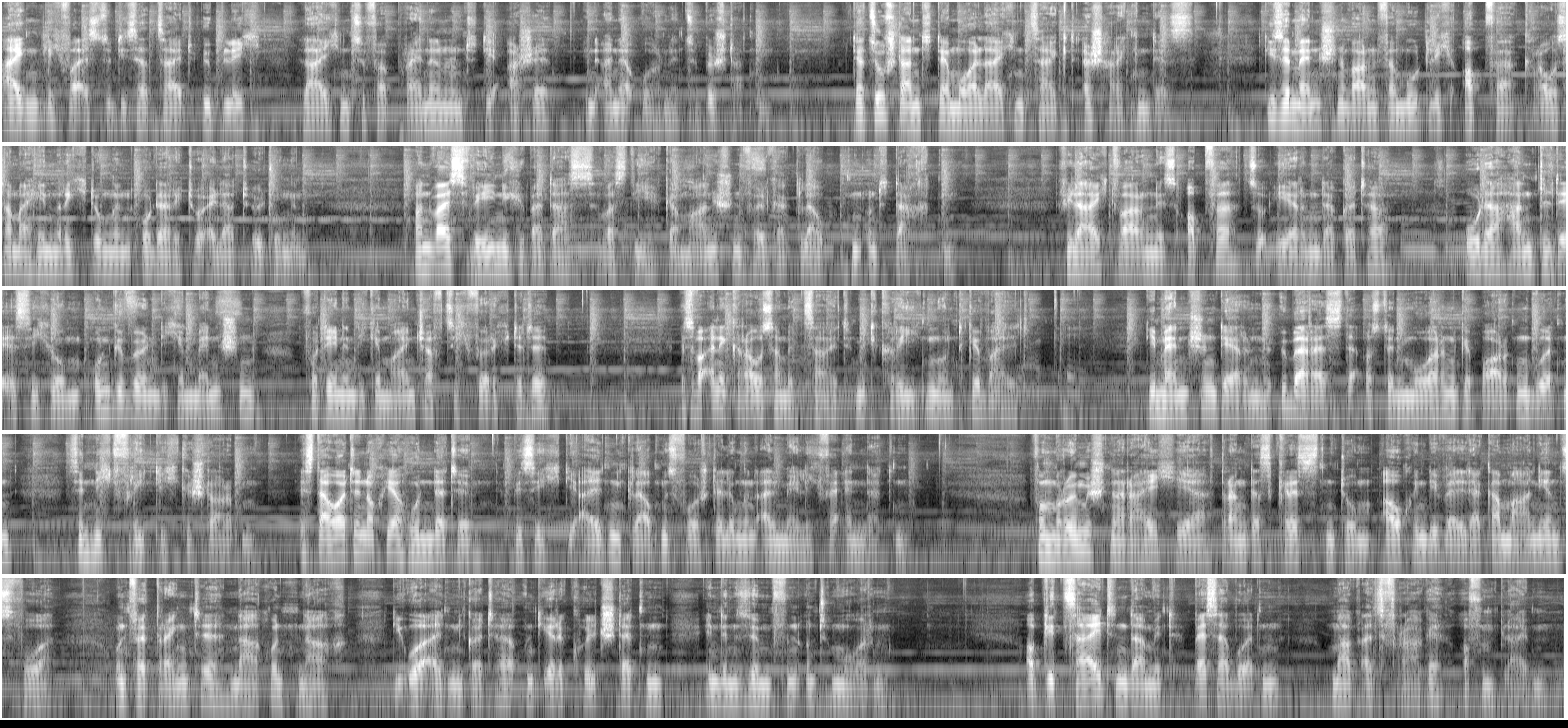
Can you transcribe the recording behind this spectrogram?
Eigentlich war es zu dieser Zeit üblich, Leichen zu verbrennen und die Asche in einer Urne zu bestatten. Der Zustand der Moorleichen zeigt Erschreckendes. Diese Menschen waren vermutlich Opfer grausamer Hinrichtungen oder ritueller Tötungen. Man weiß wenig über das, was die germanischen Völker glaubten und dachten. Vielleicht waren es Opfer zu Ehren der Götter oder handelte es sich um ungewöhnliche Menschen, vor denen die Gemeinschaft sich fürchtete. Es war eine grausame Zeit mit Kriegen und Gewalt. Die Menschen, deren Überreste aus den Mooren geborgen wurden, sind nicht friedlich gestorben. Es dauerte noch Jahrhunderte, bis sich die alten Glaubensvorstellungen allmählich veränderten. Vom römischen Reich her drang das Christentum auch in die Wälder Germaniens vor und verdrängte nach und nach die uralten Götter und ihre Kultstätten in den Sümpfen und Mooren. Ob die Zeiten damit besser wurden, mag als Frage offen bleiben.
